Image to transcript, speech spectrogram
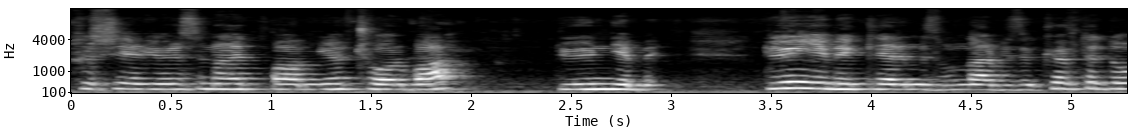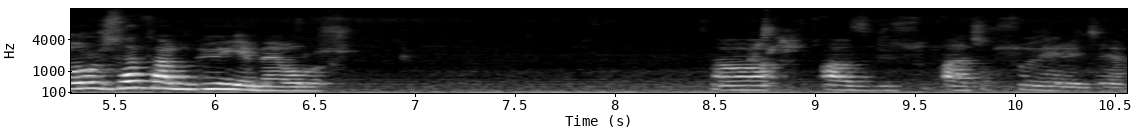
Kırşehir yöresine ait bamya, çorba, düğün yeme düğün yemeklerimiz bunlar bizim. Köfte de olursa tam düğün yemeği olur. Sana az bir su, azıcık su vereceğim.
